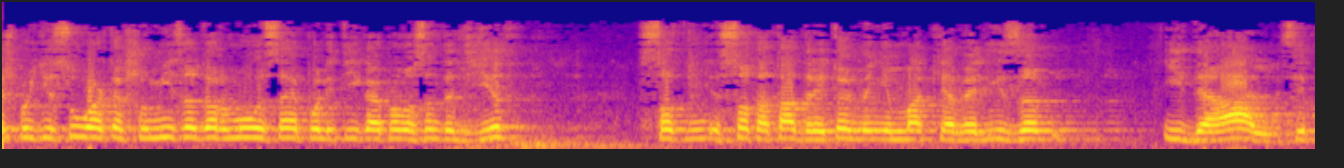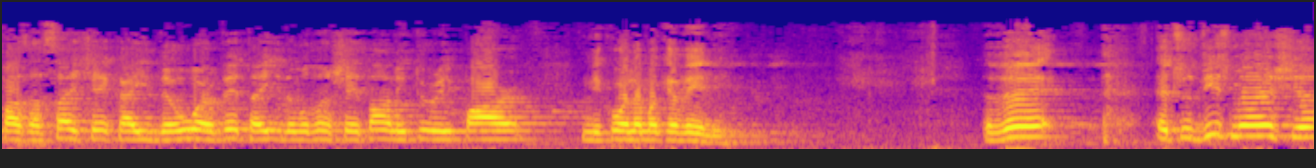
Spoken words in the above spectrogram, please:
është përgjithësuar te shumica dërrmuese e politikanëve, po thuajse të gjithë sot sot ata drejtojnë me një makiavelizëm ideal sipas asaj që e ka ideuar vetë ai domethënë shejtani i tyre i parë Nikola Machiavelli. Dhe e çuditshme është që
